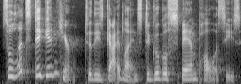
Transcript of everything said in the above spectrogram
So let's dig in here to these guidelines to google's spam policies.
